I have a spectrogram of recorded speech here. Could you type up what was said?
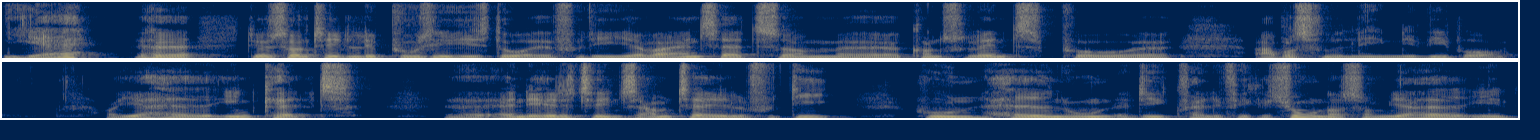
Ja, øh, det var sådan set en lidt pudsig historie, fordi jeg var ansat som øh, konsulent på øh, arbejdsformidlingen i Viborg, og jeg havde indkaldt øh, Annette til en samtale, fordi hun havde nogle af de kvalifikationer, som jeg havde en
